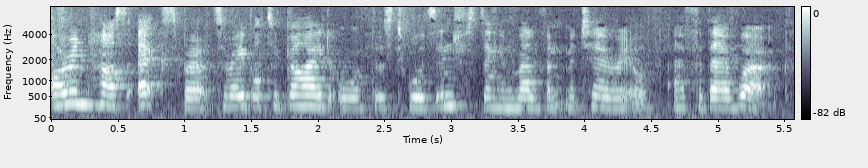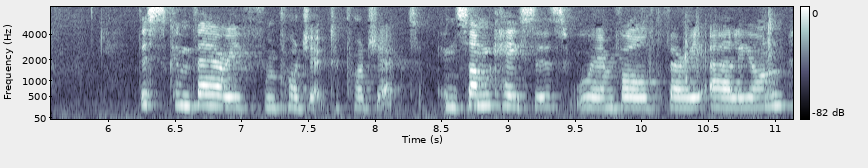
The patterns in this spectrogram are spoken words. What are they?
Our in house experts are able to guide authors towards interesting and relevant material uh, for their work. This can vary from project to project. In some cases, we're involved very early on,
